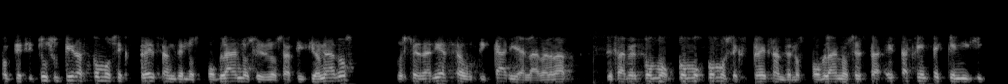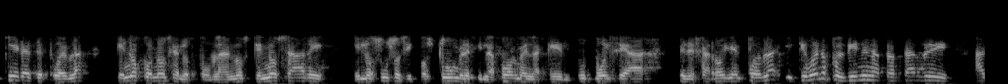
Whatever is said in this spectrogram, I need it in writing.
porque si tú supieras cómo se expresan de los poblanos y de los aficionados, pues te daría hasta urticaria, la verdad, de saber cómo, cómo, cómo se expresan de los poblanos, esta, esta gente que ni siquiera es de Puebla, que no conoce a los poblanos, que no sabe en los usos y costumbres y la forma en la que el fútbol se, se desarrolla en Puebla y que bueno pues vienen a tratar de a,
